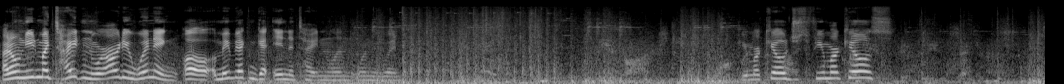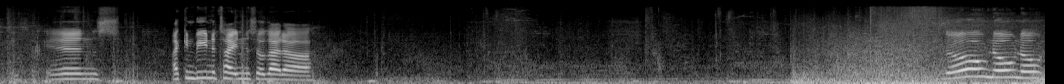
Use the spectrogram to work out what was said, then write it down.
I don't need my Titan. We're already winning. Oh, maybe I can get in a Titan when, when we win. Few more kills. Just a few more kills. 15 seconds. I can be in a Titan so that, uh... No, no, no.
